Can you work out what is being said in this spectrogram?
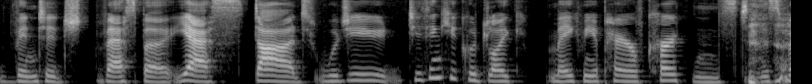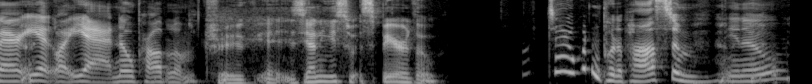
vintage Vespa? Yes, Dad, would you do you think you could like make me a pair of curtains to this very yeah, like, yeah, no problem. True. Is he any use with a spear though? I wouldn't put it past him, you know,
